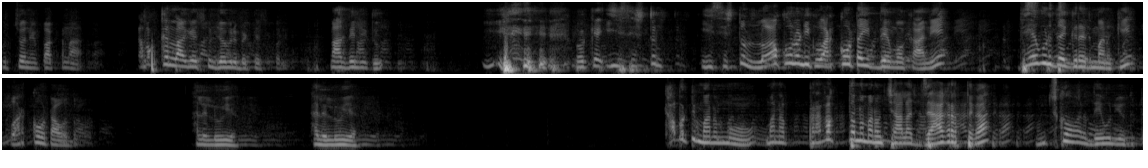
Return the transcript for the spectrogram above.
కూర్చొని పక్కన పక్కన లాగేసుకుని జోబులు పెట్టేసుకొని నాకు తెలీదు. ఓకే ఈ సిస్టమ్ ఈ సిస్టమ్ లోకంలో నీకు వర్కౌట్ అయిద్దేమో కానీ దేవుని దగ్గర అది మనకి వర్కౌట్ అవ్వదు. హలే లూయ హలే లూయ కాబట్టి మనము మన ప్రవక్తను మనం చాలా జాగ్రత్తగా ఉంచుకోవాలి దేవుని ఎదుట.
